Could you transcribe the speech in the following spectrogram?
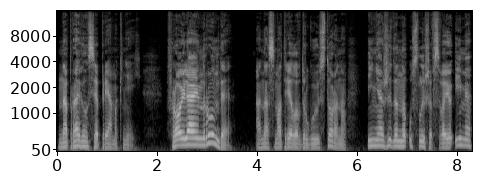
направился прямо к ней. «Фройляйн Рунде!» Она смотрела в другую сторону и, неожиданно услышав свое имя,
